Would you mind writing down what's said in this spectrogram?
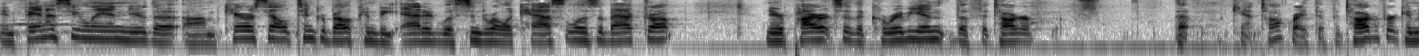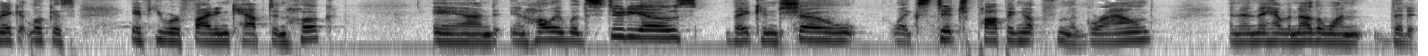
In Fantasyland, near the um, carousel, Tinkerbell can be added with Cinderella Castle as a backdrop. Near Pirates of the Caribbean, the photographer can't talk right. The photographer can make it look as if you were fighting Captain Hook. And in Hollywood studios, they can show like Stitch popping up from the ground. And then they have another one that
